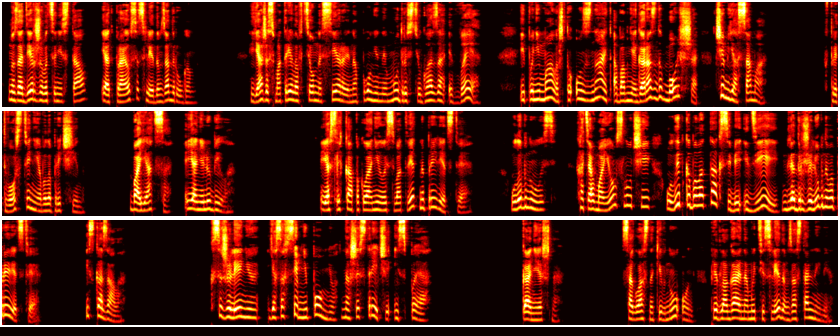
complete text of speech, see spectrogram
но задерживаться не стал и отправился следом за другом. Я же смотрела в темно-серые, наполненные мудростью глаза Эвея, и понимала, что он знает обо мне гораздо больше, чем я сама. В притворстве не было причин. Бояться я не любила. Я слегка поклонилась в ответ на приветствие. Улыбнулась, хотя в моем случае улыбка была так себе идеей для дружелюбного приветствия. И сказала. «К сожалению, я совсем не помню нашей встречи из П». «Конечно». Согласно кивнул он, предлагая нам идти следом за остальными.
